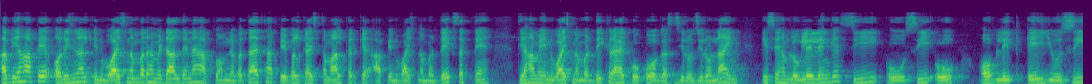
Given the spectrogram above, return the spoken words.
अब यहाँ पे ओरिजिनल इनवॉइस नंबर हमें डाल देना है, आपको हमने बताया था पेबल का इस्तेमाल करके आप इनवॉइस नंबर देख सकते हैं। तो यहाँ में इनवॉइस नंबर दिख रहा है coco August zero zero nine इसे हम लोग ले लेंगे सी ओ सी ओ ऑब्लिक ए यू जी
